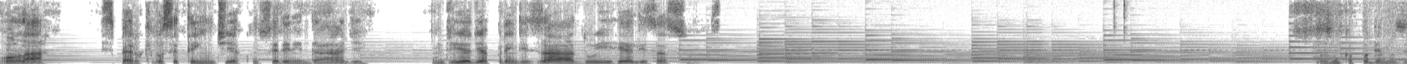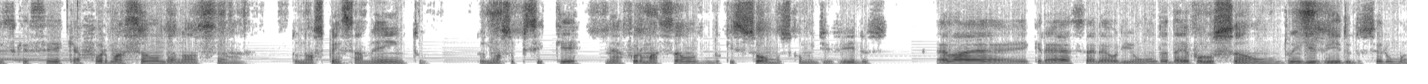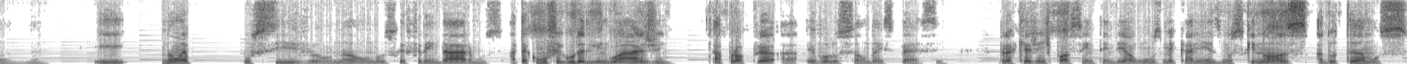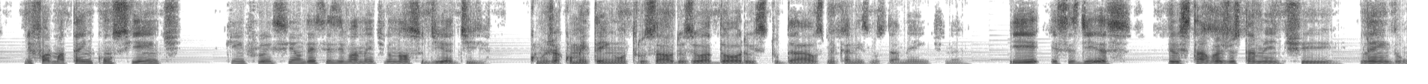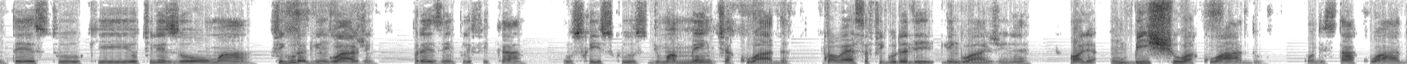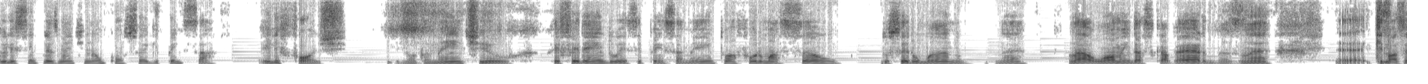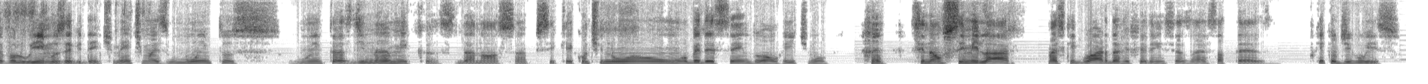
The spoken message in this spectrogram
Olá, espero que você tenha um dia com serenidade, um dia de aprendizado e realizações. Nós nunca podemos esquecer que a formação da nossa, do nosso pensamento, do nosso psique, né, a formação do que somos como indivíduos, ela é egressa, ela é oriunda da evolução do indivíduo, do ser humano. Né? E não é possível não nos referendarmos, até como figura de linguagem, a própria evolução da espécie, para que a gente possa entender alguns mecanismos que nós adotamos de forma até inconsciente, que influenciam decisivamente no nosso dia a dia. Como eu já comentei em outros áudios, eu adoro estudar os mecanismos da mente, né? E esses dias eu estava justamente lendo um texto que utilizou uma figura de linguagem para exemplificar os riscos de uma mente acuada. Qual é essa figura de linguagem, né? Olha, um bicho acuado, quando está acuado, ele simplesmente não consegue pensar, ele foge. E novamente eu referendo esse pensamento à formação do ser humano, né? Lá o homem das cavernas, né? É, que nós evoluímos, evidentemente, mas muitos, muitas dinâmicas da nossa psique continuam obedecendo a um ritmo, se não similar, mas que guarda referências a essa tese. Por que, que eu digo isso?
